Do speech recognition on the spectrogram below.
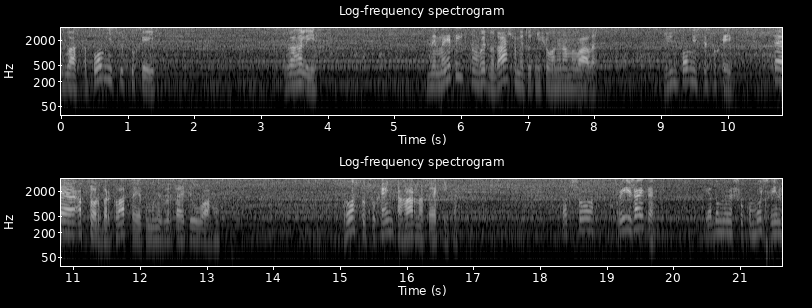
Будь ласка, повністю сухий. Взагалі не митий, ну видно, да, що ми тут нічого не намивали. І він повністю сухий. Це абсорбер клацає, тому не звертайте увагу. Просто сухенька, гарна техніка. Так що приїжджайте. Я думаю, що комусь він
